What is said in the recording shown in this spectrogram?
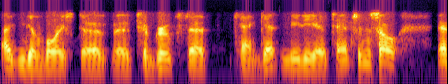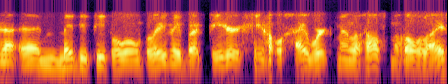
I can give voice to uh, to groups that can't get media attention. So, and uh, and maybe people won't believe me, but Peter, you know, I worked mental health my whole life.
